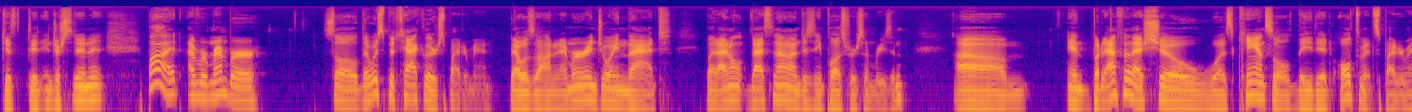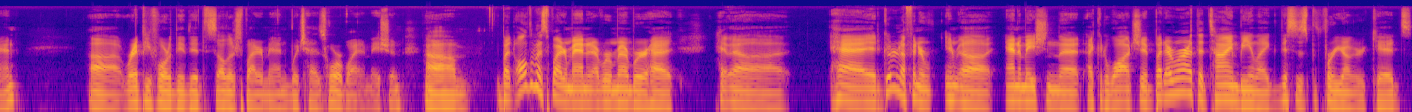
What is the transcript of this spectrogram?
gets get interested in it. But I remember, so there was Spectacular Spider-Man that was on, and I remember enjoying that. But I don't. That's not on Disney Plus for some reason. Um, and but after that show was canceled, they did Ultimate Spider-Man. Uh, right before they did this other Spider-Man, which has horrible animation. Um, but Ultimate Spider-Man, I remember had uh, had good enough in, in, uh, animation that I could watch it. But I remember at the time being like, "This is for younger kids,"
